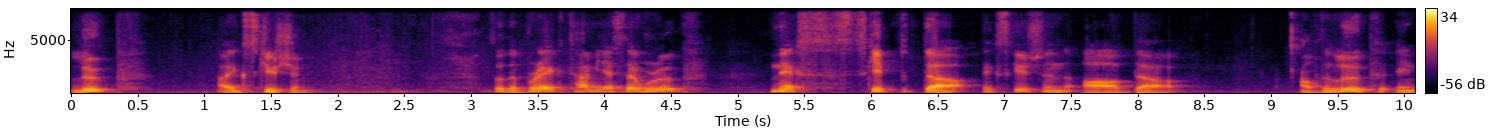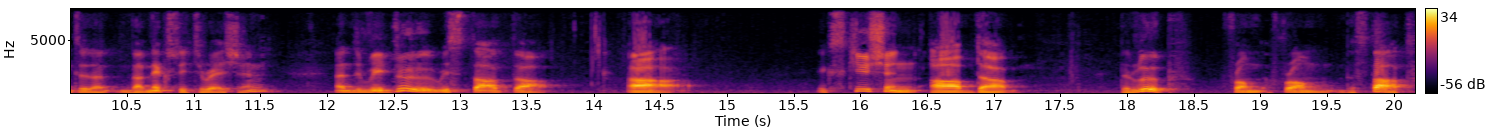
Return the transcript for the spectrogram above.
loop execution. So the break time terminates the loop. Next, skip the execution of the of the loop into the, the next iteration, and redo restart the uh, execution of the the loop from from the start.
